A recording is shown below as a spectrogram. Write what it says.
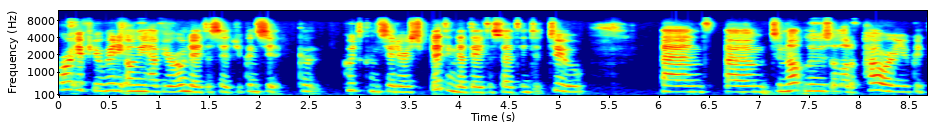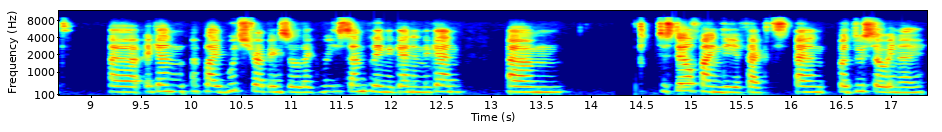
Or if you really only have your own data set, you could consider splitting that data set into two. And um, to not lose a lot of power, you could uh, again apply bootstrapping, so like resampling again and again um, to still find the effects, and but do so in a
